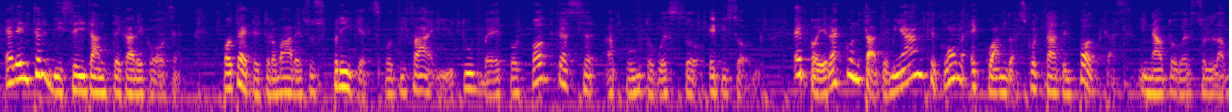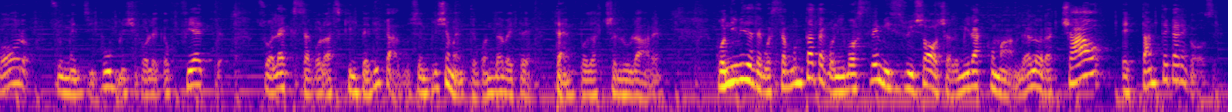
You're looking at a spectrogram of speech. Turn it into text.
e le interviste di tante care cose. Potete trovare su Spreaker, Spotify, YouTube e Apple Podcast appunto questo episodio. E poi raccontatemi anche come e quando ascoltate il podcast, in auto verso il lavoro, sui mezzi pubblici con le cuffiette, su Alexa con la skill dedicato, semplicemente quando avete tempo dal cellulare. Condividete questa puntata con i vostri amici sui social, mi raccomando. Allora, ciao e tante care cose.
